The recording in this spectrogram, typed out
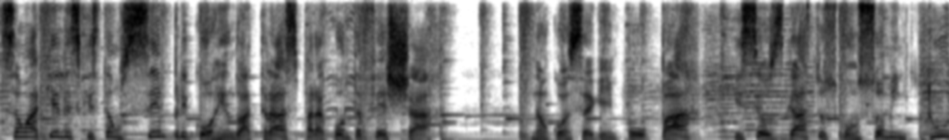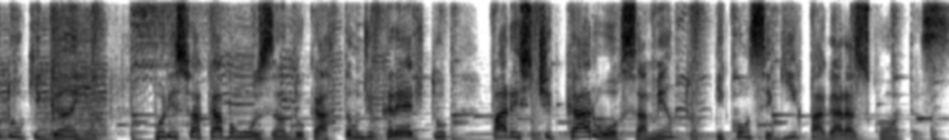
são aqueles que estão sempre correndo atrás para a conta fechar. Não conseguem poupar e seus gastos consomem tudo o que ganham. Por isso acabam usando o cartão de crédito para esticar o orçamento e conseguir pagar as contas.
